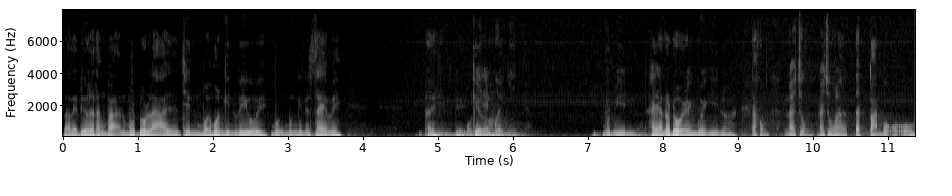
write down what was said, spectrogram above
tao sẽ đưa cho thằng bạn một đô la trên mỗi một nghìn view ấy, một một nghìn lượt xem ấy. Đấy, một kiểu mười nghìn một nghìn hay là nó đổi thành mười nghìn rồi. tao không nói chung nói chung là tất toàn bộ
